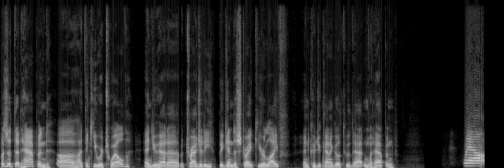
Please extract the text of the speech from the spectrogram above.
What was it that happened? Uh, I think you were 12 and you had a, a tragedy begin to strike your life. And could you kind of go through that and what happened? Well,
